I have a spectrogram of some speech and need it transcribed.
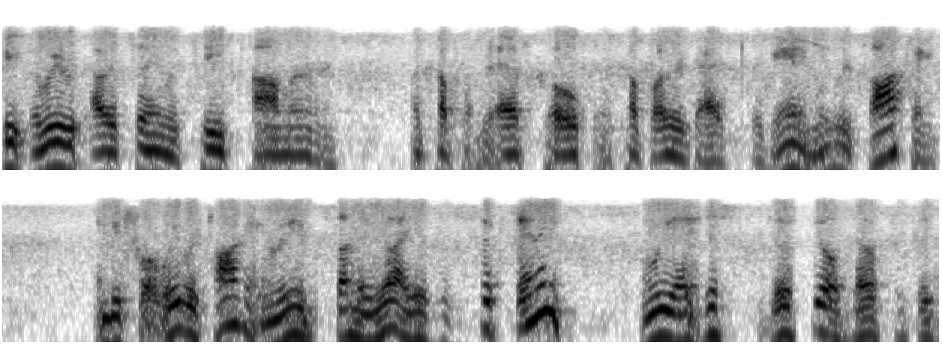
Pete, we were, I was sitting with Pete Palmer and a couple of F. Cope and a couple other guys at the game. We were talking, and before we were talking, we suddenly realized it was the sixth inning, and we had just just built up this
